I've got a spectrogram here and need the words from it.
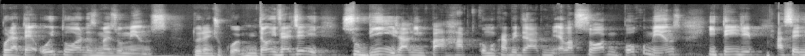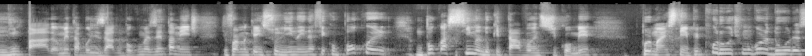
por até 8 horas mais ou menos durante o corpo. Então, ao invés de ele subir e já limpar rápido como carboidrato, ela sobe um pouco menos e tende a ser limpada, ou metabolizada um pouco mais lentamente, de forma que a insulina ainda fica um pouco, um pouco acima do que estava antes de comer, por mais tempo. E por último, gorduras,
